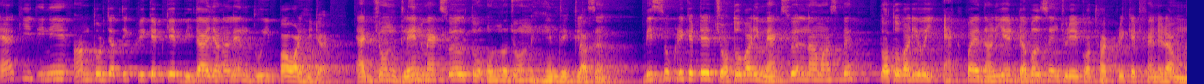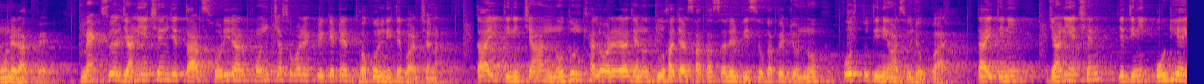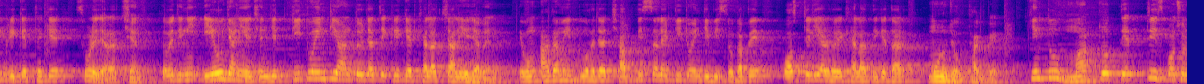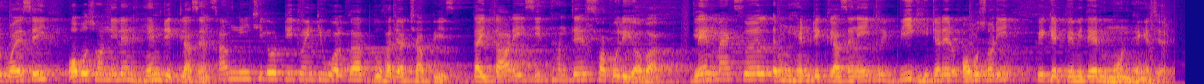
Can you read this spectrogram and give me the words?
একই দিনে আন্তর্জাতিক ক্রিকেটকে বিদায় জানালেন দুই পাওয়ার হিটার একজন গ্লেন ম্যাক্সওয়েল তো অন্যজন হেনরি ক্লাসেন। বিশ্ব ক্রিকেটে যতবারই ম্যাক্সওয়েল নাম আসবে, ততবারই ওই এক পায়ে দাঁড়িয়ে ডাবল সেঞ্চুরির কথা ক্রিকেট ফ্যানেরা মনে রাখবে। ম্যাক্সওয়েল জানিয়েছেন যে তার শরীর আর পঞ্চাশ ওভারের ক্রিকেটের ধকল নিতে পারছে না। তাই তিনি চান নতুন খেলোয়াড়েরা যেন দু হাজার সাতাশ সালের বিশ্বকাপের জন্য প্রস্তুতি নেওয়ার সুযোগ পায়। তাই তিনি জানিয়েছেন যে তিনি ওডিআই ক্রিকেট থেকে সরে দাঁড়াচ্ছেন। তবে তিনি এও জানিয়েছেন যে টি টোয়েন্টি আন্তর্জাতিক ক্রিকেট খেলা চালিয়ে যাবেন এবং আগামী দু হাজার ছাব্বিশ সালের টি টোয়েন্টি বিশ্বকাপে অস্ট্রেলিয়ার হয়ে খেলার দিকে তার মনোযোগ থাকবে। কিন্তু মাত্র তেত্রিশ বছর বয়সেই অবসর নিলেন হেনরিক ক্লাসেন। সামনেই ছিল টি টোয়েন্টি ওয়ার্ল্ড কাপ দু হাজার ছাব্বিশ, তাই তার এই সিদ্ধান্তে সকলেই অবাক। গ্লেন ম্যাক্সওয়েল এবং হেনরিক ক্লাসেন এই দুই বিগ হিটারের অবসরই ক্রিকেট প্রেমীদের মন ভেঙেছে।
